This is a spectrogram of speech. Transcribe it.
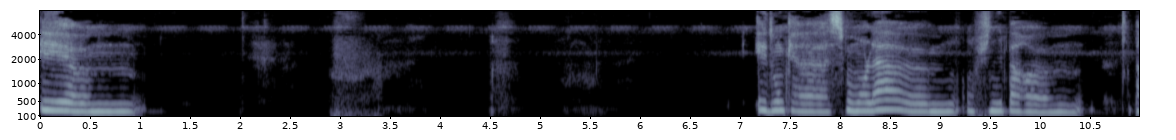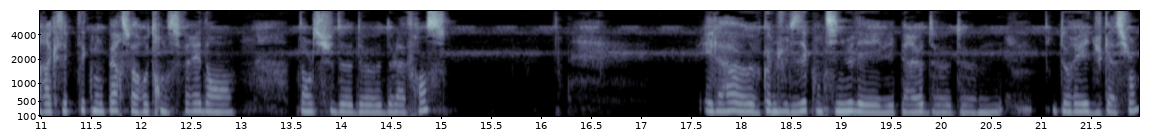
Et euh, donc à ce moment-là, euh, on finit par, euh, par accepter que mon père soit retransféré dans, dans le sud de la France. Et là, euh, comme je vous disais, continuent les, périodes de, de, de rééducation.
